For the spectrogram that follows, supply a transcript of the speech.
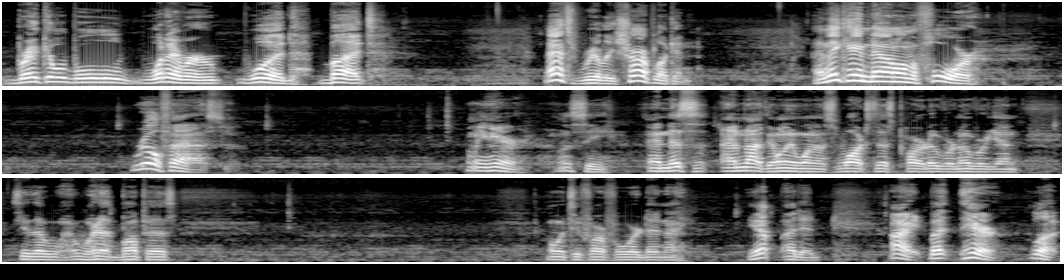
breakable, whatever, wood, but that's really sharp looking. And they came down on the floor real fast. I mean, here, let's see. And this, I'm not the only one that's watched this part over and over again. See the where that bump is? I went too far forward, didn't I? Yep, I did. All right, but here, look.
